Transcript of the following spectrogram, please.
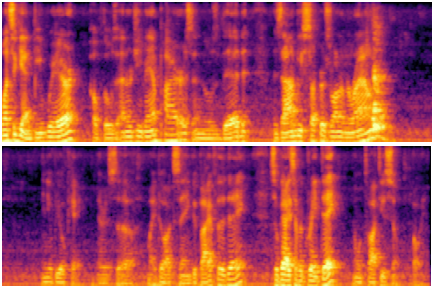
once again, beware of those energy vampires and those dead zombie suckers running around, and you'll be okay. There's uh, my dog saying goodbye for the day. So, guys, have a great day, and we'll talk to you soon. Bye.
